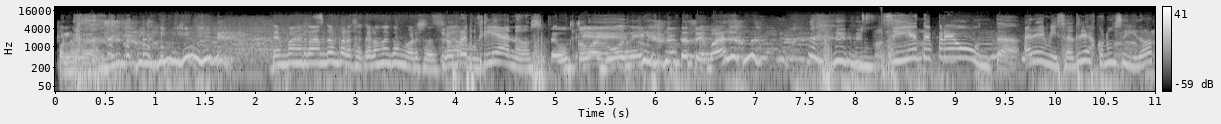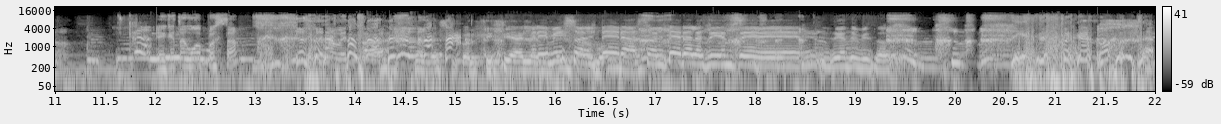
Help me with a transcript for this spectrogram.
Por las. Temas random para sacar una conversación. Los reptilianos. ¿Te gustó Bad Bunny esta semana? Siguiente pregunta. Aremi, ¿saldrías con un seguidor? ¿Eh, ¿Qué tan guapo está? No, mentira. No, superficial. Aremi soltera, soltera la siguiente, el siguiente episodio. Siguiente pregunta.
